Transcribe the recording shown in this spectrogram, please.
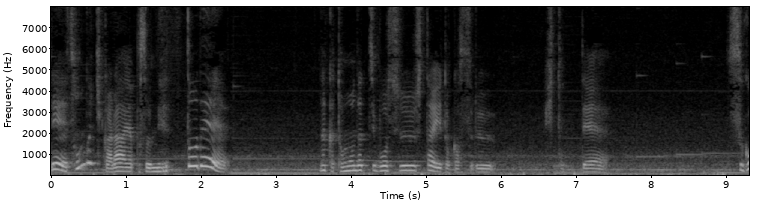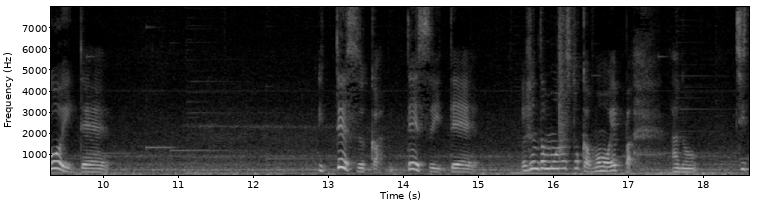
でその時からやっぱそのネットでなんか友達募集したりとかする人ってすごいいて一定数か一定数いて私の友達とかもやっぱあのちっ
